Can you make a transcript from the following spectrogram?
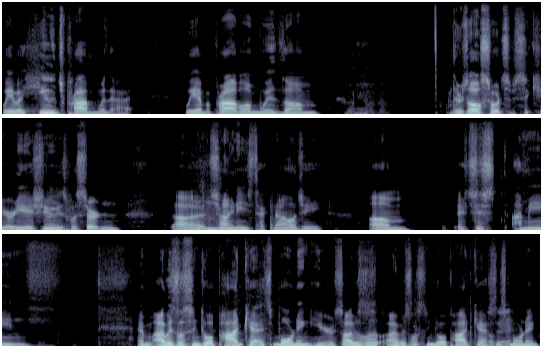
We have a huge problem with that. We have a problem with um. There's all sorts of security right, issues with certain uh, mm-hmm. Chinese technology. Um, it's just, I mean, and I was listening to a podcast. It's morning here, so I was I was listening to a podcast this morning,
